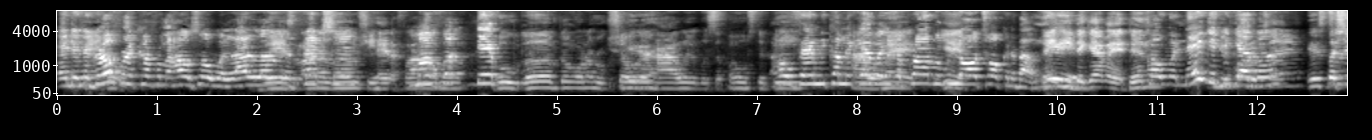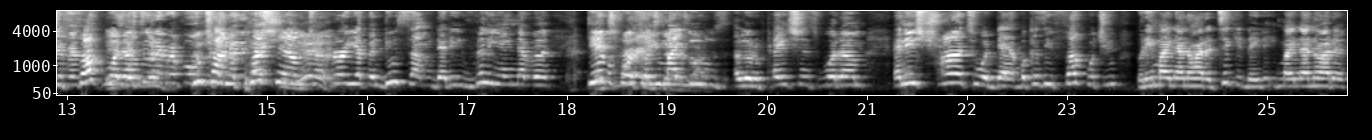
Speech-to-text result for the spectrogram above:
and then the Yeah. girlfriend come from a household with a lot of love and Where's a lot of affection. love. She had a father Motherfucker, their who loved on her, who showed her how it was supposed to be. whole family come together. a It's a man- problem we all talking about. They Yeah. eat together at dinner. So when they get You feel what I'm together. It's but she different- fuck with it's him, two but different forms you of trying to push him communication. to hurry up and do something that he really ain't never did before. So you might his life. lose a little patience with him. And he's trying to adapt because he fuck with you, but he might not know how to articulate it. He might not know how to,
